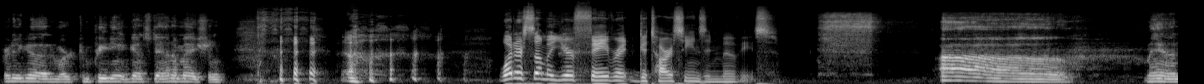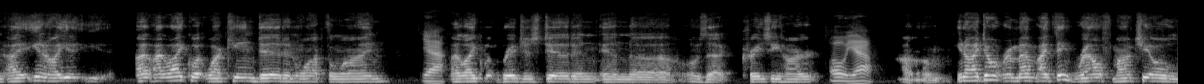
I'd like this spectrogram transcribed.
pretty good. We're competing against animation. what are some of your favorite guitar scenes in movies? Ah, uh, man, I you know I, I, I like what Joaquin did in Walk the Line. Yeah. I like what Bridges did and and uh, what was that? Crazy Heart. Oh yeah. Um, you know, I don't remember. I think Ralph Macchio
